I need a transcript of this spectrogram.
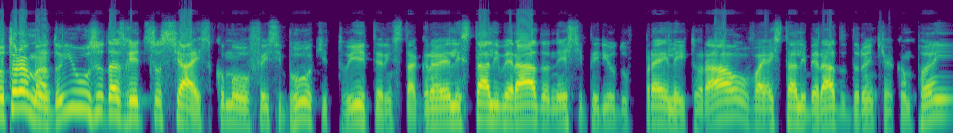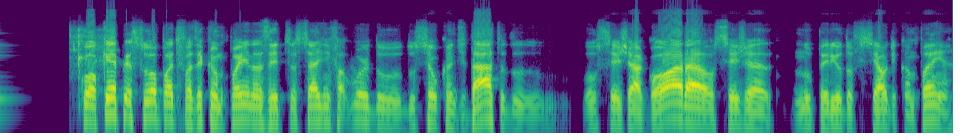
Doutor Armando, e o uso das redes sociais, como o Facebook, Twitter, Instagram, ele está liberado neste período pré-eleitoral? Vai estar liberado durante a campanha? Qualquer pessoa pode fazer campanha nas redes sociais em favor do, do seu candidato, do, ou seja, agora, ou seja, no período oficial de campanha?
